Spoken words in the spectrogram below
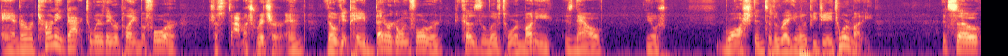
and are returning back to where they were playing before, just that much richer, and they'll get paid better going forward because the LIV Tour money is now, you know, washed into the regular PGA Tour money. And so,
